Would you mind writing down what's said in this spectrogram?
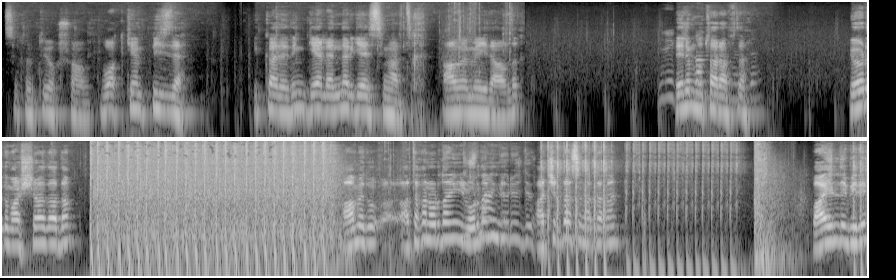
Sıkıntı yok şu an. Botcamp bizde. Dikkat edin gelenler gelsin artık. AVM'yi de aldık. Direkt Benim bu tarafta. önümüze. Gördüm aşağıda adam. Ahmet Atakan oradan in, oradan in. Açıktasın Atakan. Bayıldı biri. Ya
